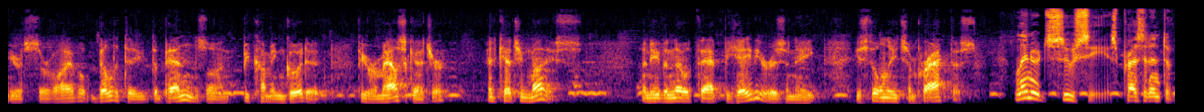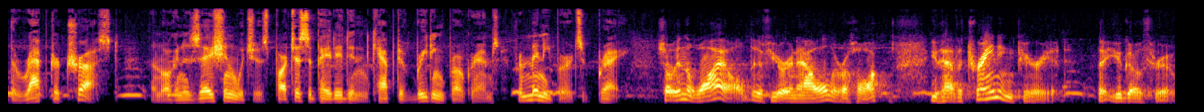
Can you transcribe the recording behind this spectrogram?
Your survivability depends on becoming good at, if you're a mouse catcher, at catching mice. And even though that behavior is innate, you still need some practice. Leonard Soucy is president of the Raptor Trust, an organization which has participated in captive breeding programs for many birds of prey. So in the wild, if you're an owl or a hawk, you have a training period that you go through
